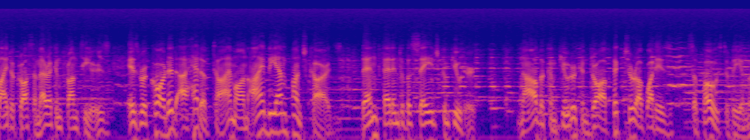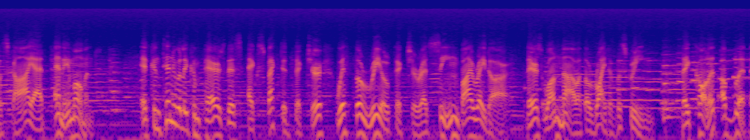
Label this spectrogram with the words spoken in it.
flight across American frontiers is recorded ahead of time on IBM punch cards, then fed into the SAGE computer. Now the computer can draw a picture of what is supposed to be in the sky at any moment. It continually compares this expected picture with the real picture as seen by radar. There's one now at the right of the screen. They call it a blip,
